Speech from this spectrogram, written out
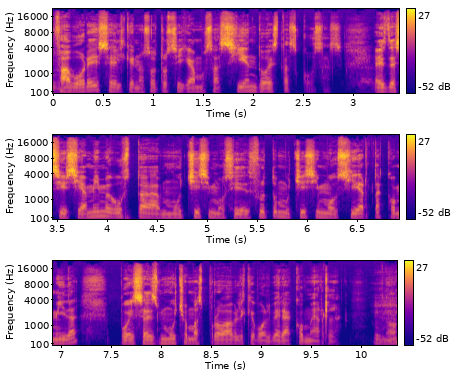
favorece el que nosotros sigamos haciendo estas cosas. Es decir, si a mí me gusta muchísimo, si disfruto muchísimo cierta comida, pues es mucho más probable que volveré a comerla. ¿No?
